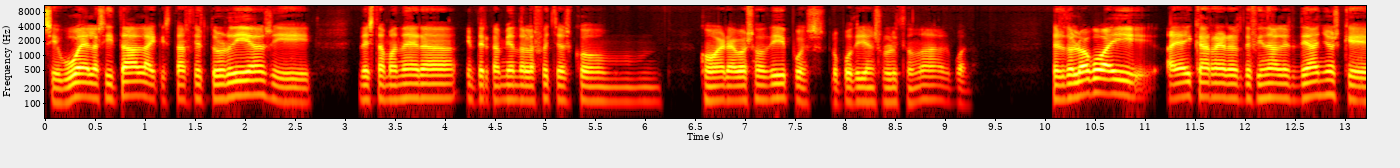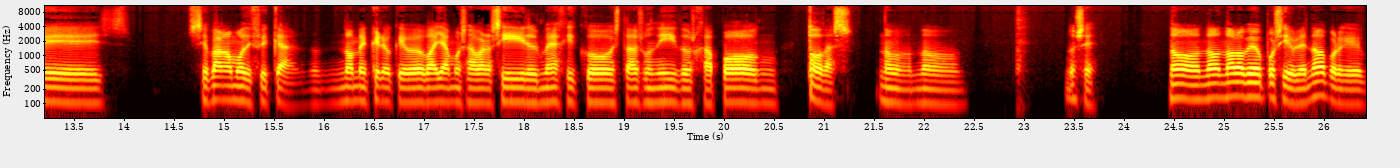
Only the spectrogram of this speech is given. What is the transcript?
si vuelas y tal, hay que estar ciertos días y de esta manera, intercambiando las fechas con, con Arabia Saudí, pues lo podrían solucionar. Bueno, desde luego hay, hay, hay carreras de finales de años que se van a modificar. No me creo que vayamos a Brasil, México, Estados Unidos, Japón, todas no, no, no sé. No, no, no lo veo posible, ¿no? Porque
